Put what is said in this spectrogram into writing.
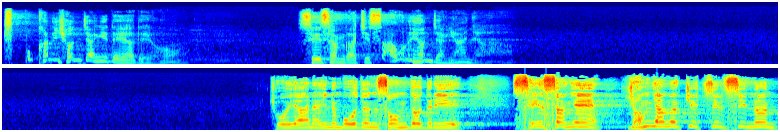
축복하는 현장이 돼야 돼요. 세상같이 싸우는 현장이 아니야. 교회 안에 있는 모든 성도들이 세상에 영향을 끼칠 수 있는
